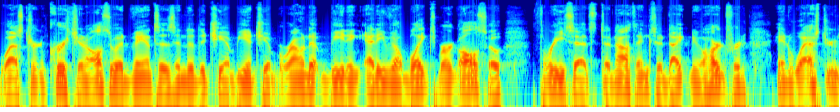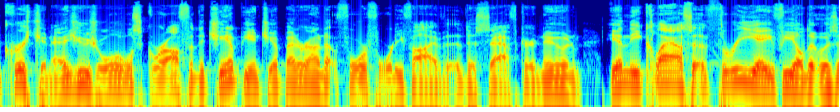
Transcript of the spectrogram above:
Western Christian also advances into the championship round, beating Eddyville Blakesburg also three sets to nothing. So Dike New Hartford and Western Christian, as usual, will score off for the championship at around 4:45 this afternoon. In the Class 3A field, it was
